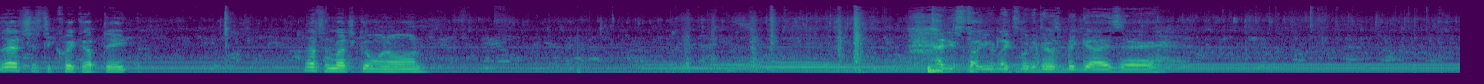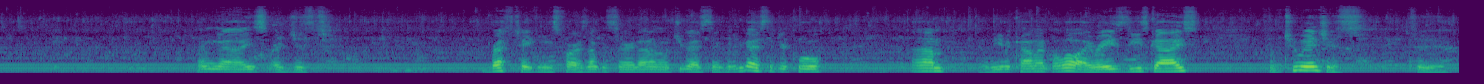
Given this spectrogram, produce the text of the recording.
So that's just a quick update. Nothing much going on. I just thought you would like to look at those big guys there. Them guys are just breathtaking as far as I'm concerned. I don't know what you guys think, but if you guys think they're cool, um, leave a comment below. I raised these guys from two inches to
